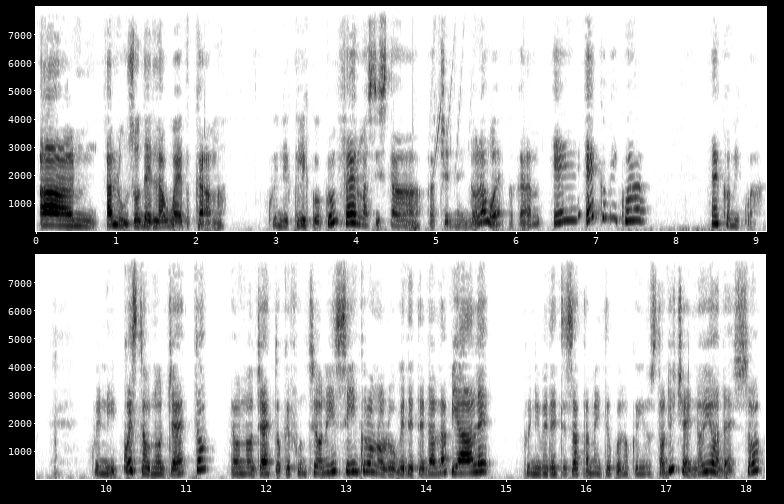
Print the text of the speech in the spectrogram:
all'uso della webcam quindi clicco conferma, si sta accendendo la webcam e eccomi qua, eccomi qua. Quindi questo è un oggetto, è un oggetto che funziona in sincrono, lo vedete dal labiale, quindi vedete esattamente quello che io sto dicendo. Io adesso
